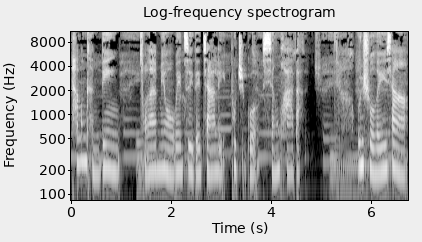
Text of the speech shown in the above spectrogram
他们肯定从来没有为自己的家里布置过鲜花吧？我数了一下，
